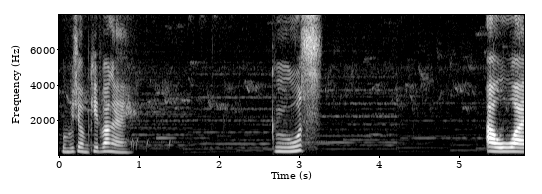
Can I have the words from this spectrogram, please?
คุณผู้ชมคิดว่าไง goose เอาไว้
